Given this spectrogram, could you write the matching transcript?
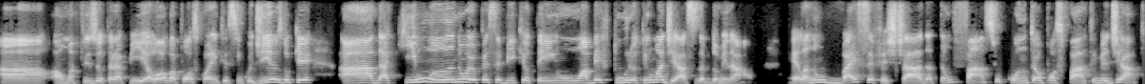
a, a uma fisioterapia logo após 45 dias do que ah, daqui um ano eu percebi que eu tenho uma abertura, eu tenho uma diástase abdominal. Ela não vai ser fechada tão fácil quanto é o pós-parto imediato.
